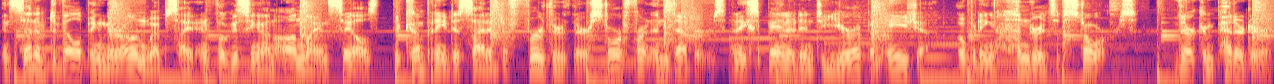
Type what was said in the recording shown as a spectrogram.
Instead of developing their own website and focusing on online sales, the company decided to further their storefront endeavors and expanded into Europe and Asia, opening hundreds of stores. Their competitor,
